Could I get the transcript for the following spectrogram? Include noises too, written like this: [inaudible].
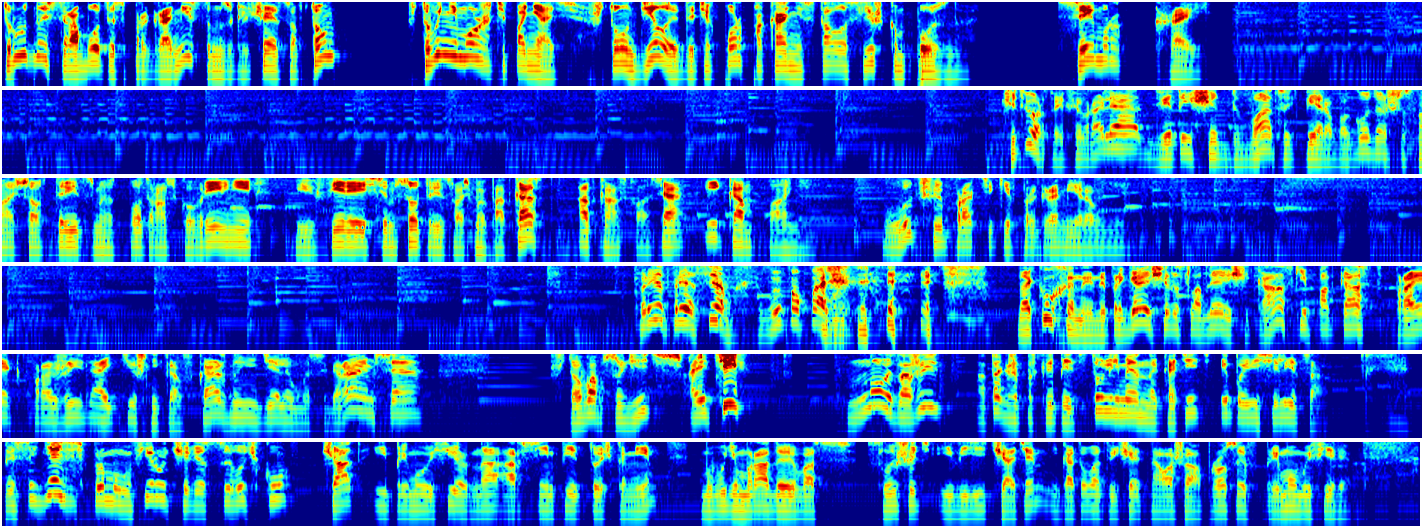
Трудность работы с программистом заключается в том, что вы не можете понять, что он делает до тех пор, пока не стало слишком поздно. Сеймур Крей 4 февраля 2021 года, 16 часов 30 минут по транскому времени и в эфире 738 подкаст от Канского лося и компании. Лучшие практики в программировании. Привет, привет всем! Вы попали [laughs] На кухонный, напрягающий, расслабляющий канадский подкаст «Проект про жизнь айтишников». Каждую неделю мы собираемся, чтобы обсудить IT. Ну и за жизнь, а также поскрипеть стульями, накатить и повеселиться. Присоединяйтесь к прямому эфиру через ссылочку чат и прямой эфир на rcmp.me. Мы будем рады вас слышать и видеть в чате и готовы отвечать на ваши вопросы в прямом эфире.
